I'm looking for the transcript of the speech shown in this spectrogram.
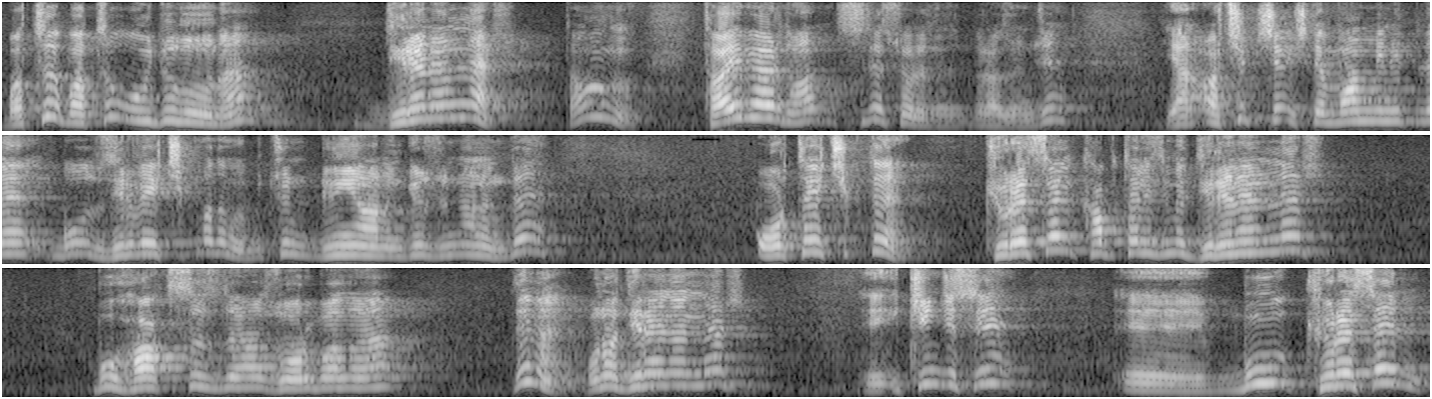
batı batı uyduluğuna direnenler. Tamam mı? Tayyip Erdoğan size söylediniz biraz önce. Yani açıkça işte One Minute'le bu zirveye çıkmadı mı? Bütün dünyanın gözünün önünde ortaya çıktı. Küresel kapitalizme direnenler bu haksızlığa, zorbalığa Değil mi? Buna direnenler. E, ikincisi e, bu küresel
